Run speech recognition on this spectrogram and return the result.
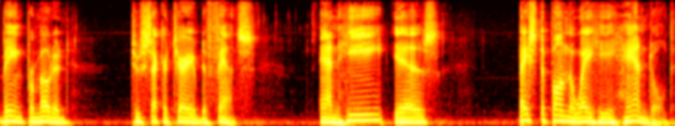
being promoted to Secretary of Defense. And he is, based upon the way he handled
